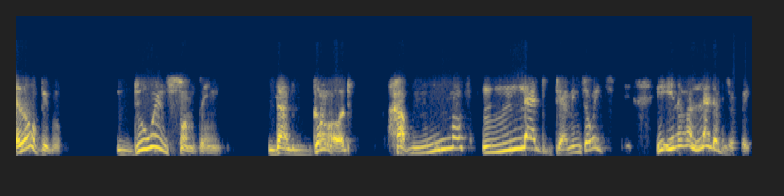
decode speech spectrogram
A lot of people doing something that God have not led them into it. He, he never led them into it.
